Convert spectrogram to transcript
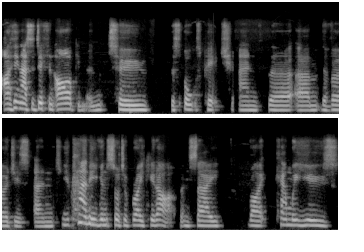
I think that's a different argument to the sports pitch and the um, the verges, and you can even sort of break it up and say, right, can we use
